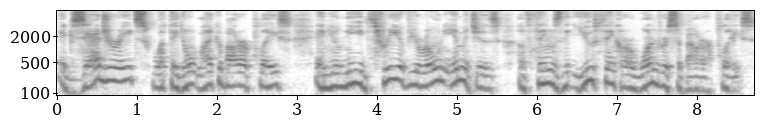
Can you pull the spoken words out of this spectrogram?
exaggerates what they don't like about our place, and you'll need three of your own images of things that you think are wondrous about our place.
